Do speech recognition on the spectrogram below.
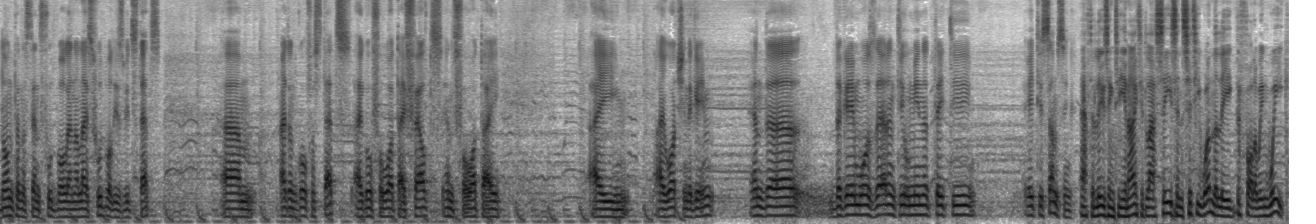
don't understand football analyze football is with stats. Um, I don't go for stats. I go for what I felt and for what I I I watch in the game. And uh, the game was there until minute 80, 80 something. After losing to United last season, City won the league the following week,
